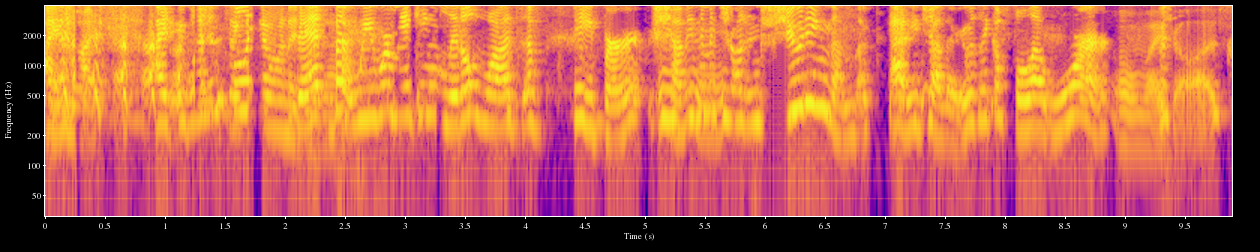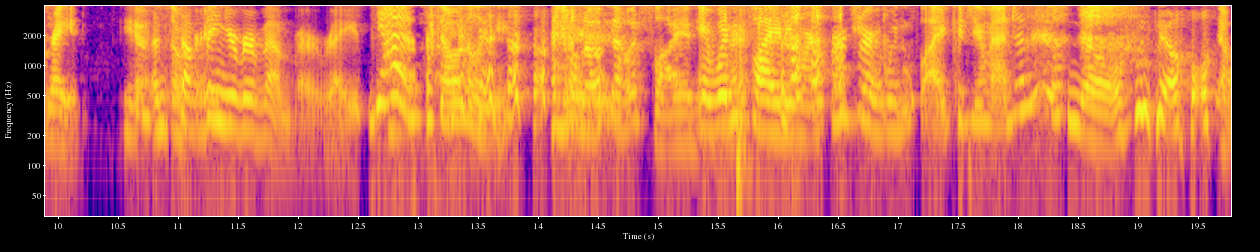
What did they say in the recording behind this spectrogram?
I know. I, it wasn't fully spit, but we were making little wads of paper, shoving mm-hmm. them in straws, and shooting them at each other. It was like a full out war. Oh my gosh! Great. Yeah, and so something great. you remember, right? Yes, totally. I don't know if that would fly anymore. It wouldn't fly anymore for sure. It wouldn't fly. Could you imagine? No, no. no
